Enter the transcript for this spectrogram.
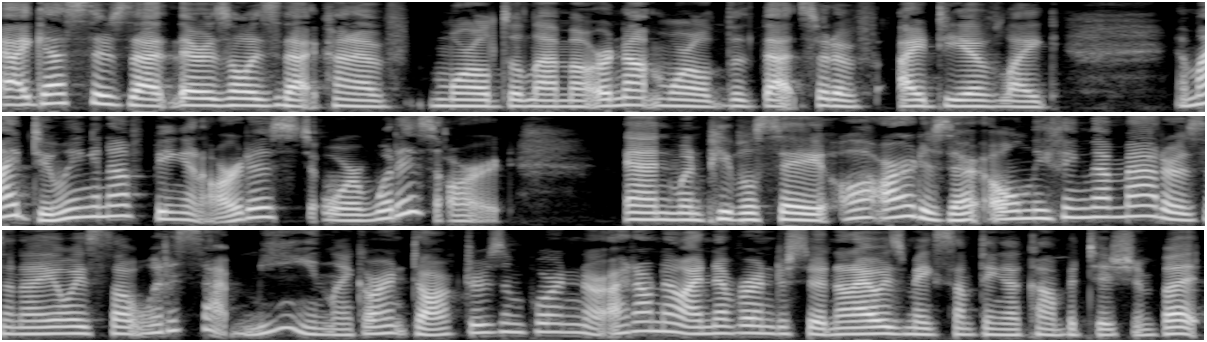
I guess there's that. There's always that kind of moral dilemma, or not moral, but that sort of idea of like, am I doing enough being an artist, or what is art? And when people say, "Oh, art is the only thing that matters," and I always thought, "What does that mean? Like, aren't doctors important?" Or I don't know. I never understood, and I always make something a competition, but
